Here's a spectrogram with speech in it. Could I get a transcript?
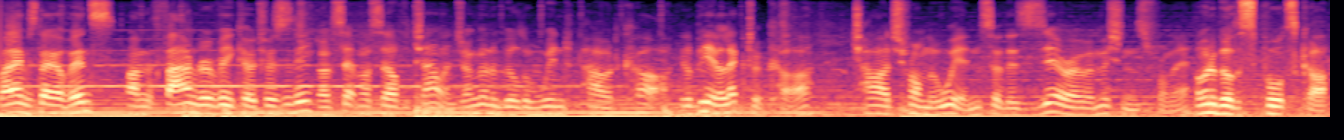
My name's Dale Vince. I'm the founder of Ecotricity. I've set myself a challenge. I'm going to build a wind-powered car. It'll be an electric car, charged from the wind, so there's zero emissions from it. I want to build a sports car,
